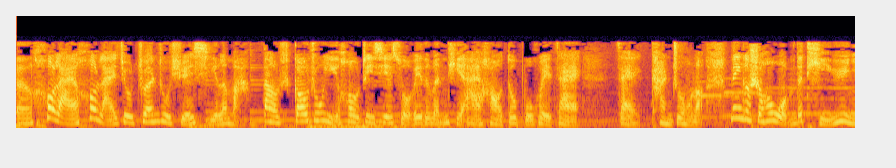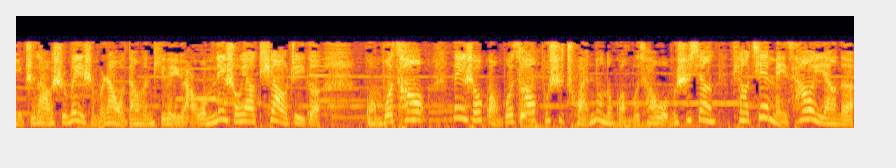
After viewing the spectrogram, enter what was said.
嗯，后来后来就专注学习了嘛。到高中以后，这些所谓的文体爱好都不会再再看重了。那个时候，我们的体育，你知道是为什么让我当文体委员？我们那时候要跳这个广播操。那个时候广播操不是传统的广播操，我们是像跳健美操一样的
